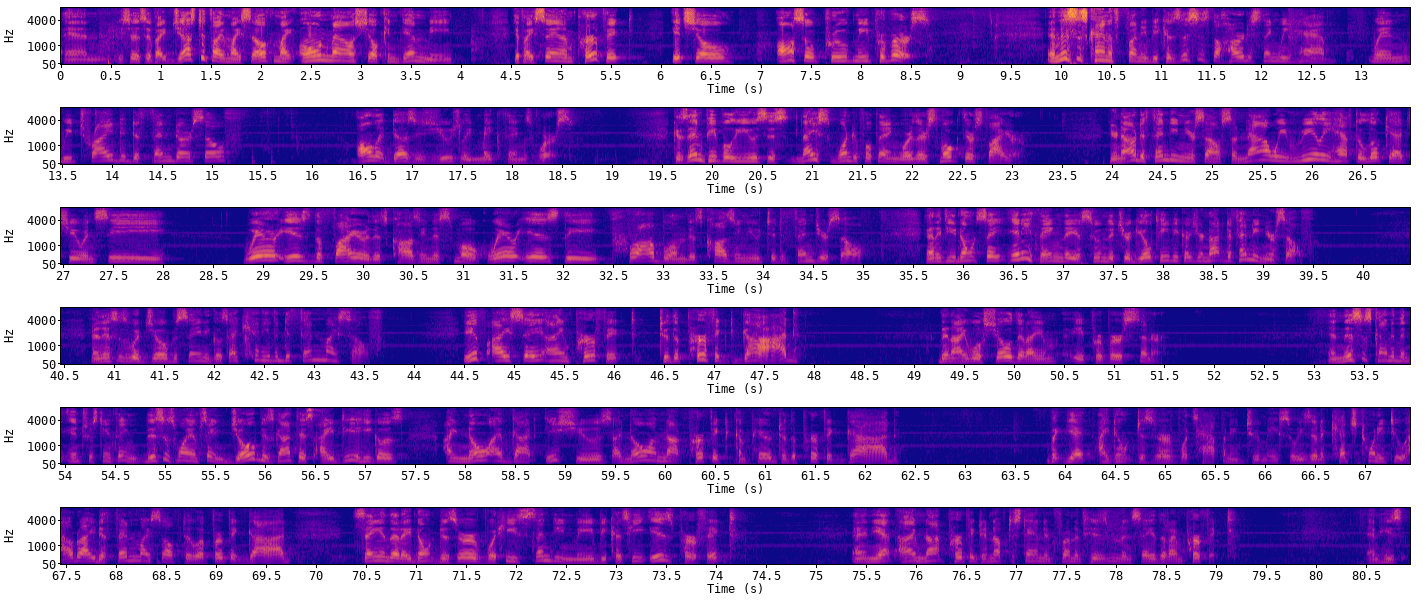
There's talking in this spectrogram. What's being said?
And he says, If I justify myself, my own mouth shall condemn me. If I say I'm perfect, it shall also prove me perverse. And this is kind of funny because this is the hardest thing we have when we try to defend ourselves. All it does is usually make things worse. Because then people use this nice, wonderful thing where there's smoke, there's fire. You're now defending yourself, so now we really have to look at you and see where is the fire that's causing the smoke? Where is the problem that's causing you to defend yourself? And if you don't say anything, they assume that you're guilty because you're not defending yourself. And this is what Job is saying. He goes, I can't even defend myself. If I say I'm perfect to the perfect God, then I will show that I am a perverse sinner. And this is kind of an interesting thing. This is why I'm saying Job has got this idea. He goes, I know I've got issues. I know I'm not perfect compared to the perfect God but yet I don't deserve what's happening to me. So he's in a catch 22. How do I defend myself to a perfect God saying that I don't deserve what he's sending me because he is perfect? And yet I'm not perfect enough to stand in front of him and say that I'm perfect. And he's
